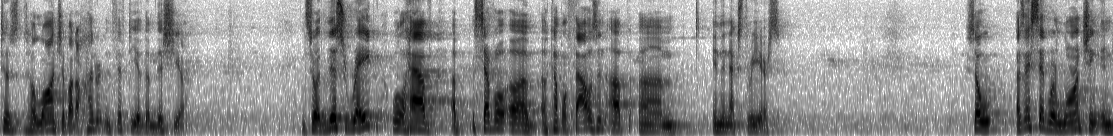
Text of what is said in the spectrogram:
to, to launch about 150 of them this year. And so at this rate, we'll have a, several, uh, a couple thousand up um, in the next three years. So as I said, we're launching in,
